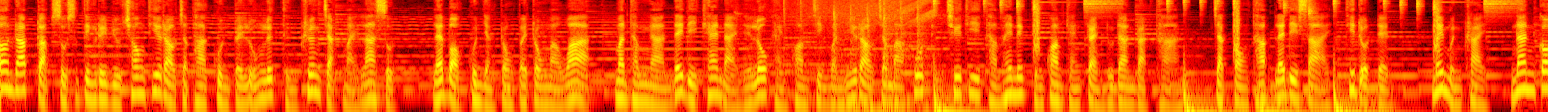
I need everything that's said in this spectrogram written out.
ต้อนรับกลับสู่สติงรีวิวช่องที่เราจะพาคุณไปล้วงลึกถึงเครื่องจักรใหม่ล่าสุด และบอกคุณอย่างตรงไปตรงมาว่า มันทำงานได้ดีแค่ไหนในโลกแห่งความจริงวันนี้เราจะมาพูดถึงชื่อที่ทำให้นึกถึงความแข็งแกร่งดุดันหลักฐาน จากกองทัพและดีไซน์ที่โดดเด่น ไม่เหมือนใคร นั่นก็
